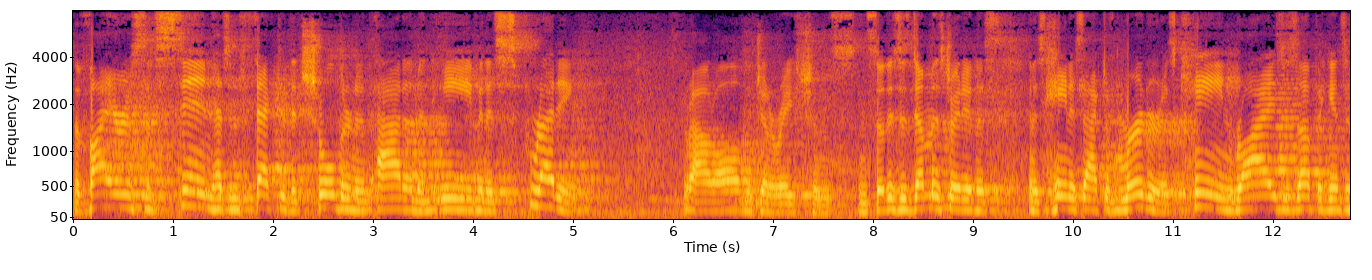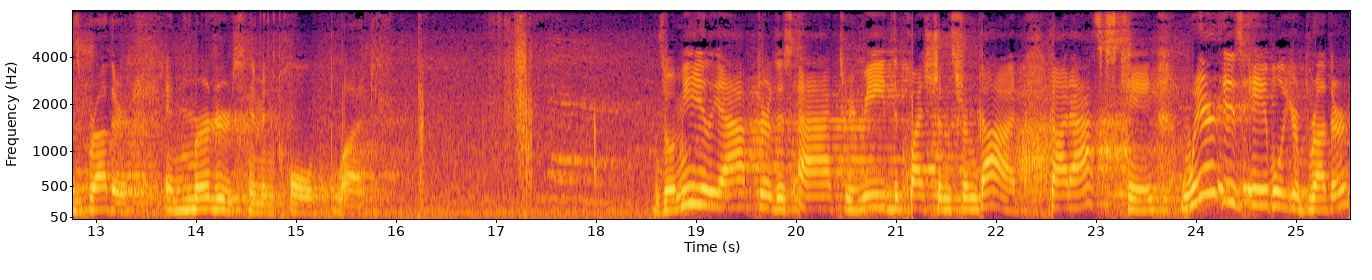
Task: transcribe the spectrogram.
The virus of sin has infected the children of Adam and Eve and is spreading throughout all the generations. And so this is demonstrated in this, in this heinous act of murder as Cain rises up against his brother and murders him in cold blood. And so immediately after this act, we read the questions from God. God asks Cain, Where is Abel, your brother?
